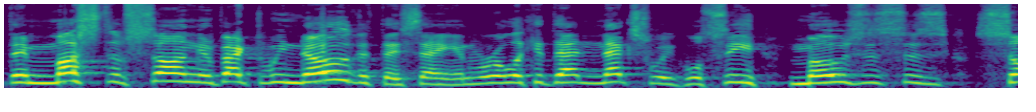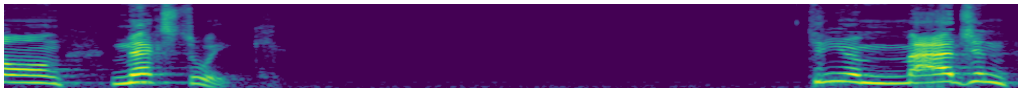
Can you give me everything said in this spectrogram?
They must have sung. In fact, we know that they sang, and we'll look at that next week. We'll see Moses' song next week. Can you imagine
